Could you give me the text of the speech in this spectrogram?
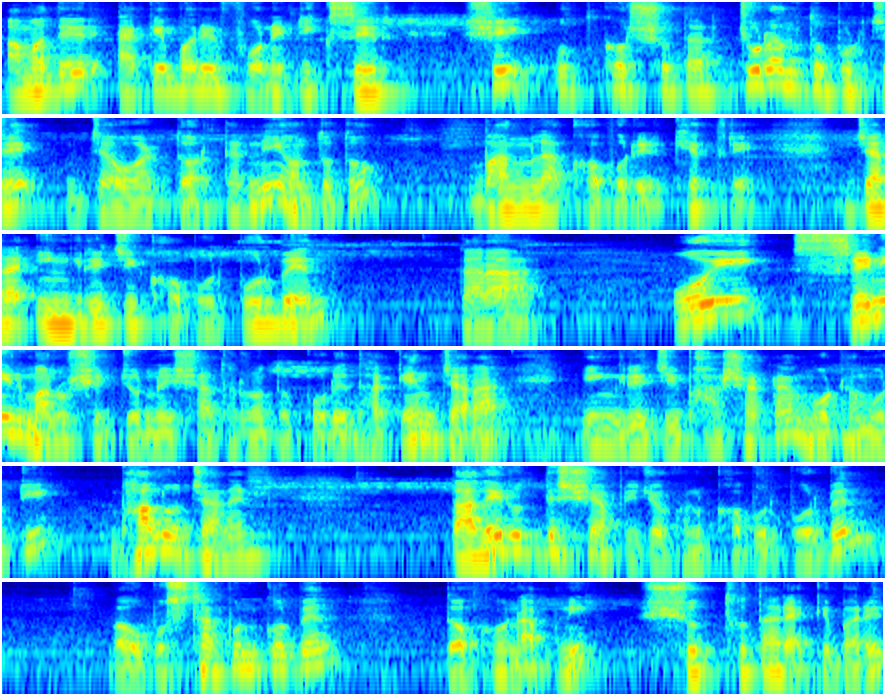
আমাদের একেবারে ফোনেটিক্সের সেই উৎকর্ষতার চূড়ান্ত পর্যায়ে যাওয়ার দরকার নেই, অন্তত বাংলা খবরের ক্ষেত্রে যারা ইংরেজি খবর পড়বেন, তারা ওই শ্রেণির মানুষের জন্যই সাধারণত পড়ে থাকেন যারা ইংরেজি ভাষাটা মোটামুটি ভালো জানেন। তাদের উদ্দেশ্যে আপনি যখন খবর পড়বেন বা উপস্থাপন করবেন, তখন আপনি শুদ্ধতার একেবারে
